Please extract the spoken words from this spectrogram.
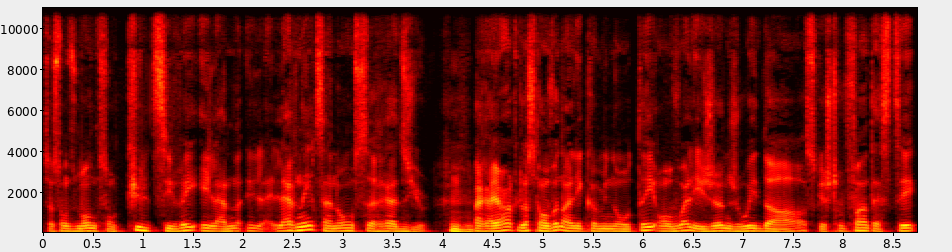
Ce sont du monde qui sont cultivés et l'avenir s'annonce radieux. Mhm. Par ailleurs, lorsqu'on va dans les communautés, on voit les jeunes jouer dehors, ce que je trouve fantastique.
